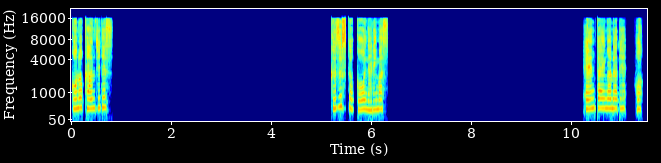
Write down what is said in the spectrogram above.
この漢字です。崩すとこうなります。変体仮名で、ほ。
